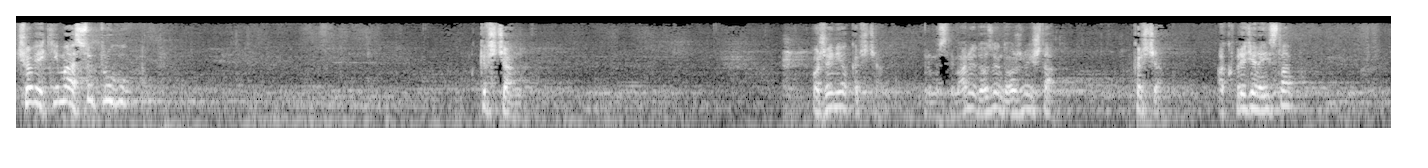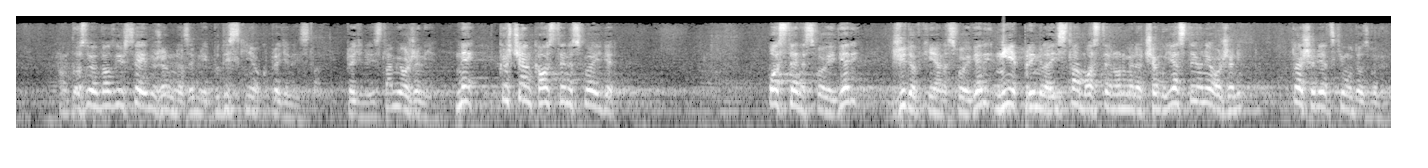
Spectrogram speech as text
Čovjek ima suprugu kršćanku. Oženio kršćanku. Jer muslimanu je dozvoljeno da oženi šta? Kršćan. Ako pređe na islam, on dozvoljeno da odviš sve jednu ženu na zemlji, budistkinju ako pređe na islam. Pređe na islam i oženi je. Ne, kršćanka ostaje na svojoj vjeri. Ostaje na svojoj vjeri, židovkinja na svojoj vjeri, nije primila islam, ostaje na onome na čemu jeste i on je oženi. To je šarijatski mu dozvoljeno.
